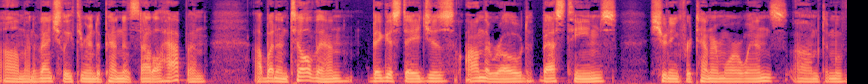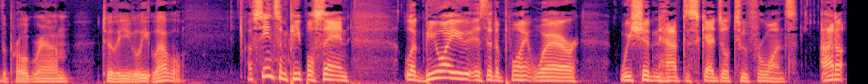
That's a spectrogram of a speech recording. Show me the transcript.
Um, and eventually through independence that'll happen. Uh, but until then, biggest stages on the road, best teams shooting for ten or more wins um, to move the program to the elite level. I've seen some people saying, "Look, BYU is at a point where." We shouldn't have to schedule two for ones. I don't.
